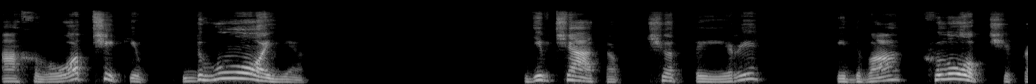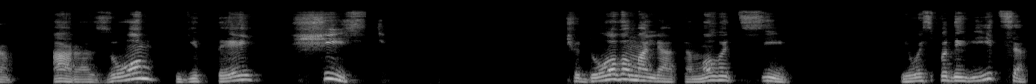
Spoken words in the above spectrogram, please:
а хлопчиків двоє. Дівчаток чотири і два хлопчика, а разом дітей шість. Чудово, малята, молодці. І ось подивіться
